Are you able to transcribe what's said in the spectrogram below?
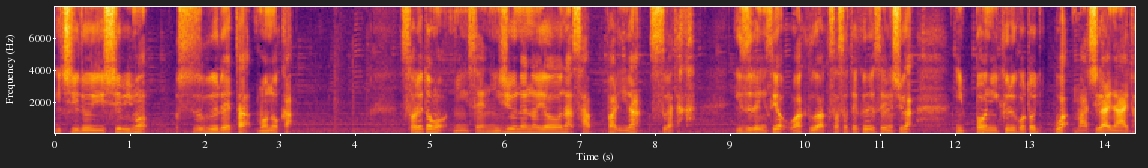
一塁守備も優れたものか、それとも2020年のようなさっぱりな姿か、いずれにせよワクワクさせてくる選手が日本に来ることは間違いないと。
